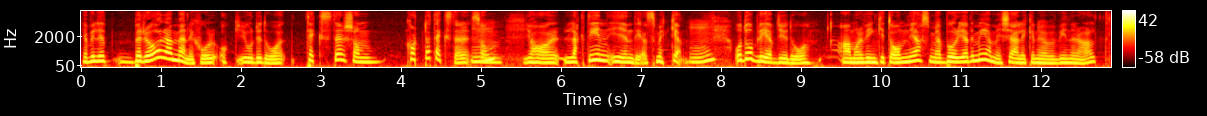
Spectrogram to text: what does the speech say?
jag ville beröra människor och gjorde då texter som korta texter Mm. som jag har lagt in i en del smycken. Mm. Och då blev det ju då Amor Vincit Omnia som jag började med, med Kärleken övervinner allt.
